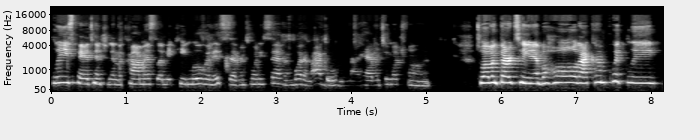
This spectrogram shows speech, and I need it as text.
Please pay attention in the comments. Let me keep moving. It's 727. What am I doing tonight? Having too much fun. 12 and 13, and behold, I come quickly,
